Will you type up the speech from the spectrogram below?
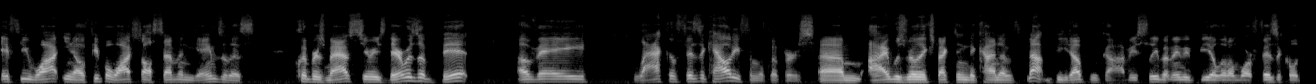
if you watch, you know, if people watched all seven games of this Clippers Mavs series, there was a bit of a lack of physicality from the Clippers. Um, I was really expecting to kind of not beat up Luka, obviously, but maybe be a little more physical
